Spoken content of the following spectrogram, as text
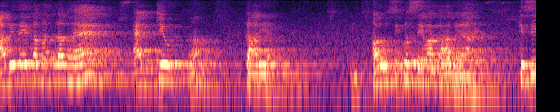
अभिदय का मतलब है एक्टिव हाँ, कार्य। और उसी को सेवा कहा गया है। किसी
